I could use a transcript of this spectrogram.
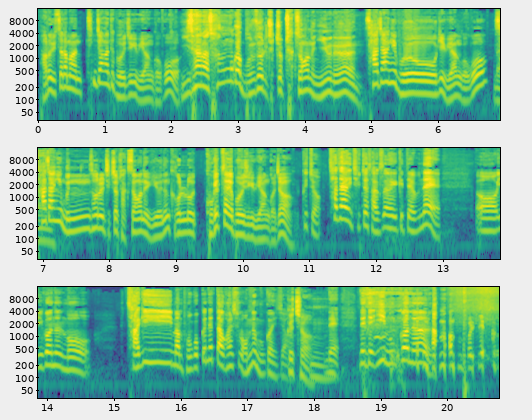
바로 윗사람한 팀장한테 보여주기 위한 거고, 이사나 상무가 문서를 직접 작성하는 이유는 사장이 보기 위한 거고, 네. 사장이 문서를 직접 작성하는 이유는 그걸로 고객사에 보여주기 위한 거죠. 그렇죠. 차장이 직접 작성했기 때문에 어 이거는 뭐 자기만 보고 끝냈다고 할 수 없는 문건이죠. 그렇죠. 음. 네. 근데 이제 이 문건은 나만 보려고.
